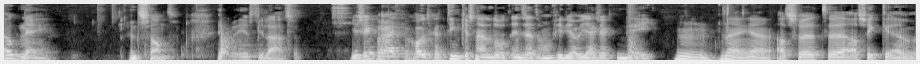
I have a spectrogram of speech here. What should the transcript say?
Ook nee. Interessant. Ik wil eerst die laatste. Je zichtbaarheid vergroten gaat 10 keer sneller door het inzetten van video. Jij zegt nee. Hmm, nee, ja. Als, we het, eh, als ik eh,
